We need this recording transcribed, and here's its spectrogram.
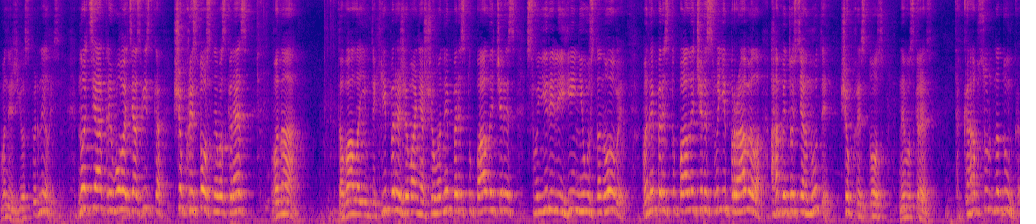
вони ж і осквернилися. Но ця тривога, ця звістка, щоб Христос не воскрес, вона давала їм такі переживання, що вони переступали через свої релігійні установи, вони переступали через свої правила, аби досягнути, щоб Христос не воскрес. Така абсурдна думка.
